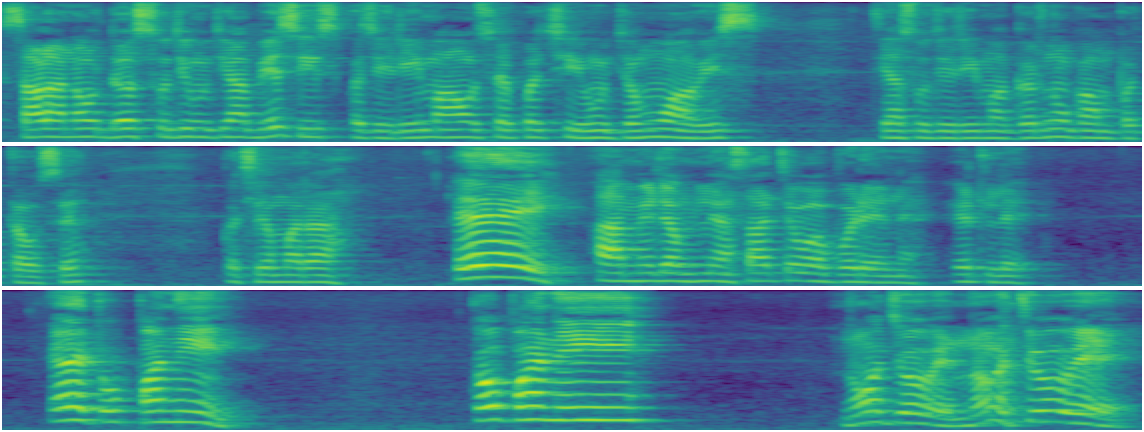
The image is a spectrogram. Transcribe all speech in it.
સાડા નવ દસ સુધી હું ત્યાં બેસીશ પછી રીમા આવશે પછી હું જમવા આવીશ. ત્યાં સુધી રીમા ઘરનું કામ પતાવશે. પછી અમારા એ આ મેડમને સાચવવા પડે ને એટલે. એ તોફાની. તોફાની. નો જોવે નો જોવે.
